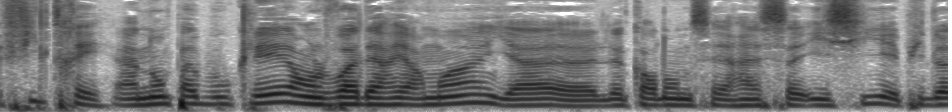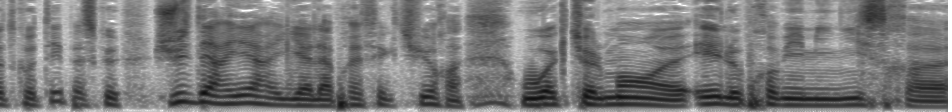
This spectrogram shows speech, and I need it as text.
filtré, un non pas bouclé, on le voit derrière moi, il y a le cordon de CRS ici, et puis de l'autre côté, parce que juste derrière, il y a la préfecture où actuellement euh, est le Premier ministre euh,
